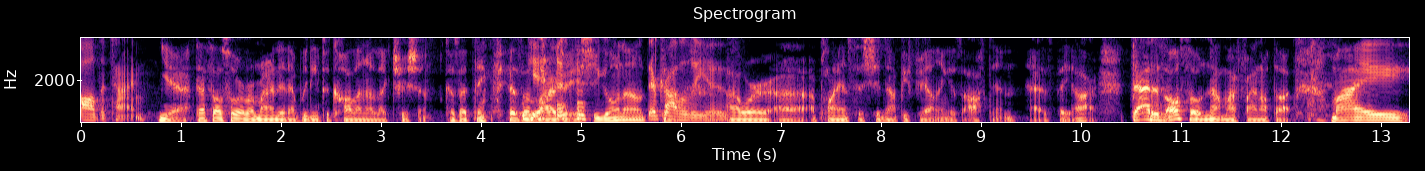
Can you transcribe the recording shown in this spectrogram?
all the time. Yeah, that's also a reminder that we need to call an electrician because I think there's a yeah. larger issue going on. there probably is. Our uh, appliances should not be failing as often as they are. That is also not my final thought. My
